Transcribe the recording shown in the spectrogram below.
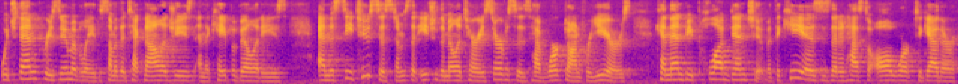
which then presumably some of the technologies and the capabilities and the C2 systems that each of the military services have worked on for years can then be plugged into. But the key is, is that it has to all work together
